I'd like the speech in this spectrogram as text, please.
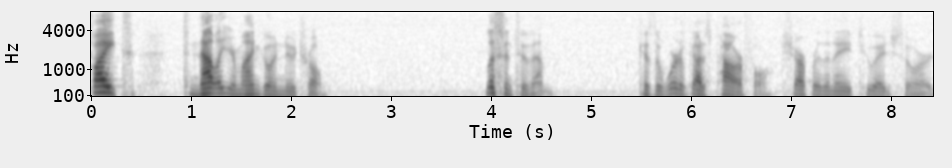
fight to not let your mind go in neutral. Listen to them because the Word of God is powerful, sharper than any two edged sword.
